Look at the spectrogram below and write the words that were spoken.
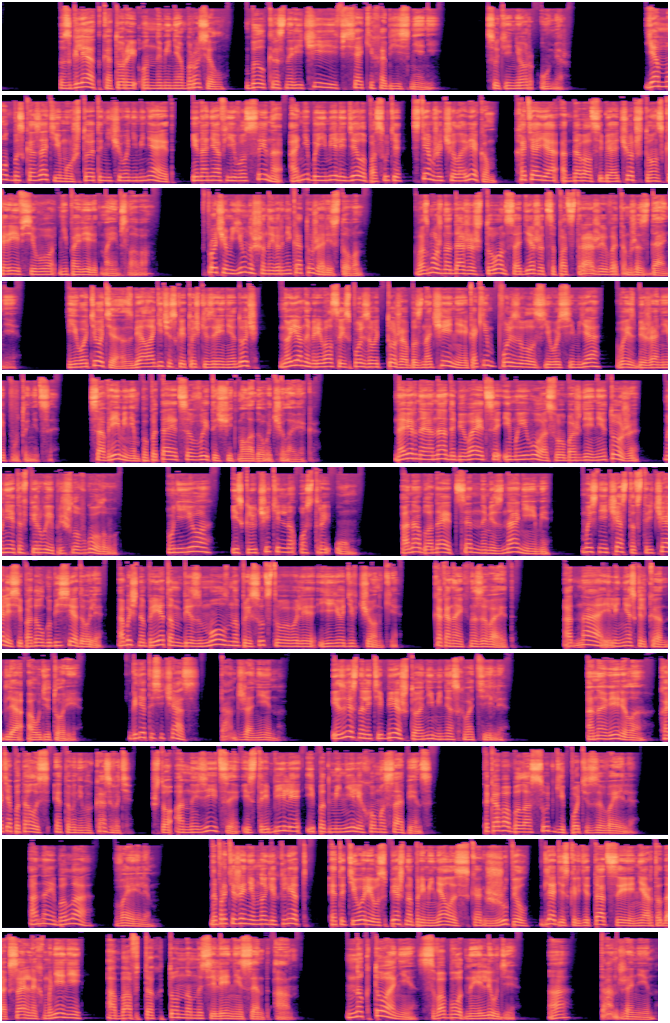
Взгляд, который он на меня бросил, был красноречивее всяких объяснений. Сутенер умер. Я мог бы сказать ему, что это ничего не меняет, и, наняв его сына, они бы имели дело, по сути, с тем же человеком, хотя я отдавал себе отчет, что он, скорее всего, не поверит моим словам. Впрочем, юноша наверняка тоже арестован. Возможно даже, что он содержится под стражей в этом же здании. Его тетя, с биологической точки зрения дочь, но я намеревался использовать то же обозначение, каким пользовалась его семья во избежание путаницы со временем попытается вытащить молодого человека. Наверное, она добивается и моего освобождения тоже. Мне это впервые пришло в голову. У нее исключительно острый ум. Она обладает ценными знаниями. Мы с ней часто встречались и подолгу беседовали. Обычно при этом безмолвно присутствовали ее девчонки. Как она их называет? Одна или несколько для аудитории. Где ты сейчас, Танджанин? Известно ли тебе, что они меня схватили?» Она верила, хотя пыталась этого не выказывать, что аннезийцы истребили и подменили Homo sapiens. Такова была суть гипотезы Вейля. Она и была Вейлем. На протяжении многих лет эта теория успешно применялась как жупел для дискредитации неортодоксальных мнений об автохтонном населении Сент-Ан. Но кто они, свободные люди? А? Танжанин.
